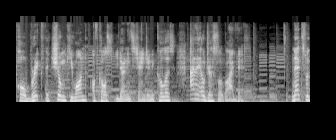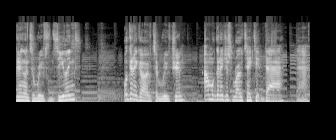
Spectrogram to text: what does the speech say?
pole brick, the chunky one. Of course, you don't need to change any colors. And it'll just look like this. Next, we're going to go into roofs and ceilings. We're going to go over to roof trim and we're going to just rotate it there, there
